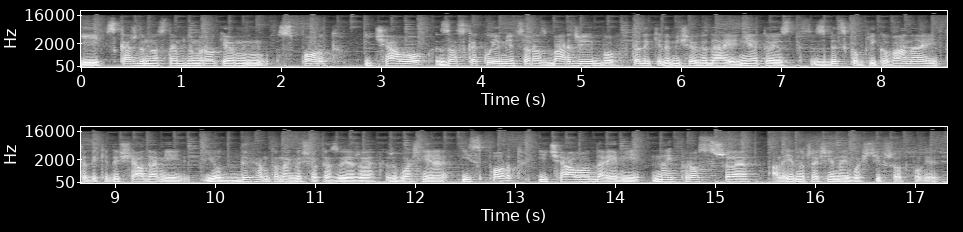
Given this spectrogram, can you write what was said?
i z każdym następnym rokiem sport i ciało zaskakuje mnie coraz bardziej, bo wtedy, kiedy mi się wydaje, nie, to jest zbyt skomplikowane i wtedy, kiedy siadam i, i oddycham, to nagle się okazuje, że, że właśnie i sport, i ciało daje mi najprostsze, ale jednocześnie najwłaściwsze odpowiedzi.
